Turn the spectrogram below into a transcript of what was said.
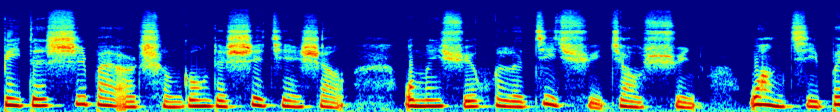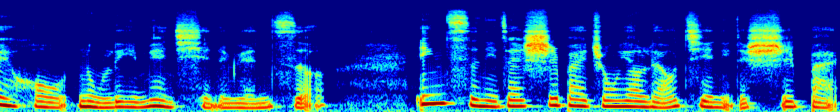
彼得失败而成功的事件上，我们学会了汲取教训，忘记背后努力面前的原则。因此，你在失败中要了解你的失败，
